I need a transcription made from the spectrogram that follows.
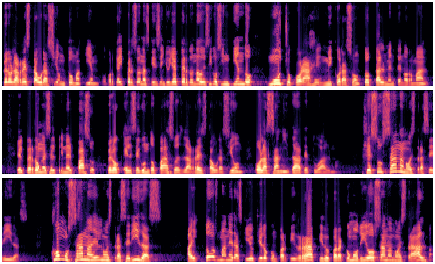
pero la restauración toma tiempo, porque hay personas que dicen, yo ya he perdonado y sigo sintiendo mucho coraje en mi corazón, totalmente normal. El perdón es el primer paso, pero el segundo paso es la restauración o la sanidad de tu alma. Jesús sana nuestras heridas. ¿Cómo sana Él nuestras heridas? Hay dos maneras que yo quiero compartir rápido para cómo Dios sana nuestra alma.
